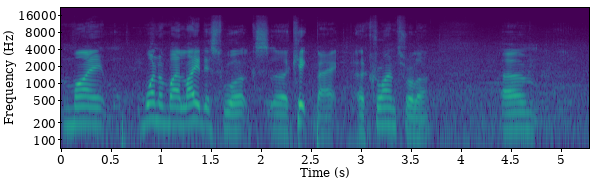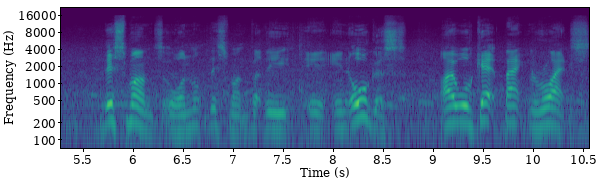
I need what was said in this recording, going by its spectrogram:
my one of my latest works, uh, Kickback, a crime thriller. Um, this month, or not this month, but the in, in August, I will get back the rights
